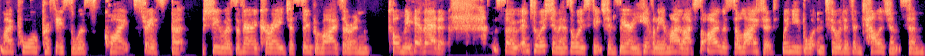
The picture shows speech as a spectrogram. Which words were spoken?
My poor professor was quite stressed, but she was a very courageous supervisor and told me have at it. So intuition has always featured very heavily in my life. So I was delighted when you brought intuitive intelligence and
